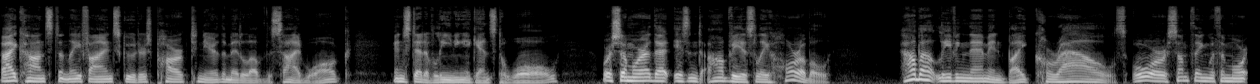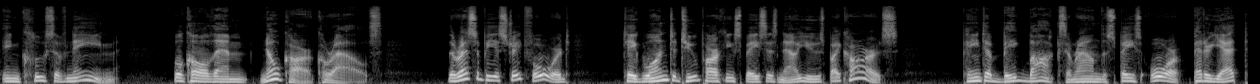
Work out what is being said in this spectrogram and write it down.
I constantly find scooters parked near the middle of the sidewalk instead of leaning against a wall or somewhere that isn't obviously horrible. How about leaving them in bike corrals or something with a more inclusive name? We'll call them no car corrals. The recipe is straightforward. Take one to two parking spaces now used by cars. Paint a big box around the space, or, better yet,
